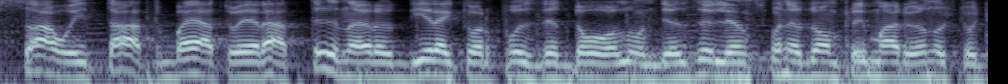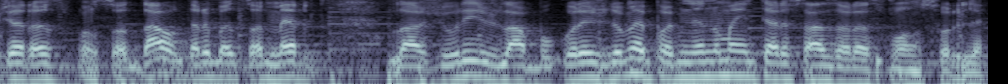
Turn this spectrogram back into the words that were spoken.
s-a uitat, băiatul era tânăr, director pus de două luni de zile, îmi spune, domn primar, eu nu știu ce răspuns să dau, trebuie să merg la juriș, la București, domnule, pe mine nu mă interesează răspunsurile.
